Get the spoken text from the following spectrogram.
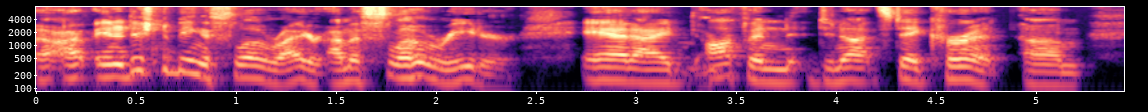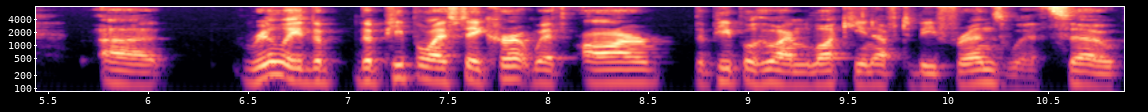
uh, in addition to being a slow writer, I'm a slow reader, and I mm-hmm. often do not stay current. Um, uh, really the, the people I stay current with are the people who I'm lucky enough to be friends with. So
